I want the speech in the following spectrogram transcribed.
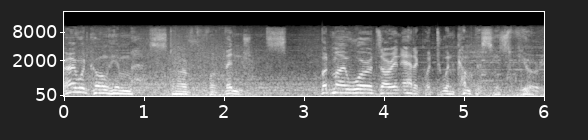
I would call him starved for vengeance. But my words are inadequate to encompass his fury.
